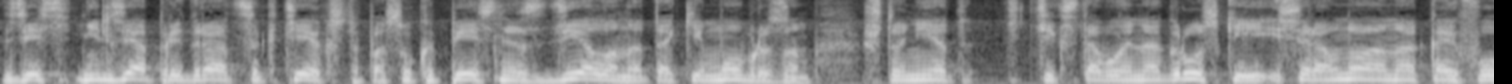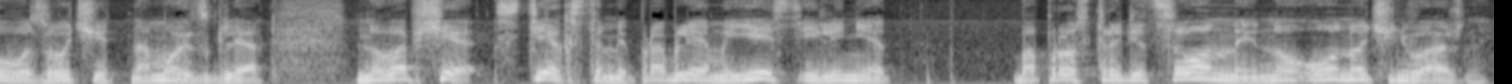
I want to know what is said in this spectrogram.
здесь нельзя придраться к тексту, поскольку песня сделана таким образом, что нет текстовой нагрузки, и все равно она кайфово звучит, на мой взгляд. Но вообще с текстами проблемы есть или нет? Вопрос традиционный, но он очень важный.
